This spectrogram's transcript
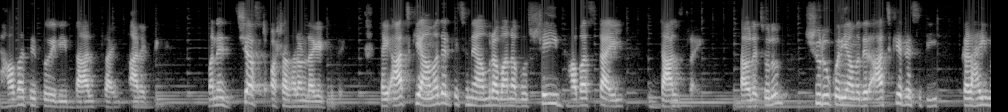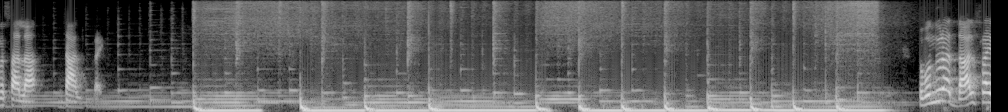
ধাবাতে তৈরি ডাল ফ্রাই আরেকদিকে। মানে জাস্ট অসাধারণ লাগে খেতে। তাই আজকে আমাদের পেছনে আমরা বানাবো সেই ধাবা স্টাইল ডাল ফ্রাই। তাহলে চলুন শুরু করি আমাদের আজকের রেসিপি কড়াই মশালা ডাল ফ্রাই। বন্ধুরা ডাল ফ্রাই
